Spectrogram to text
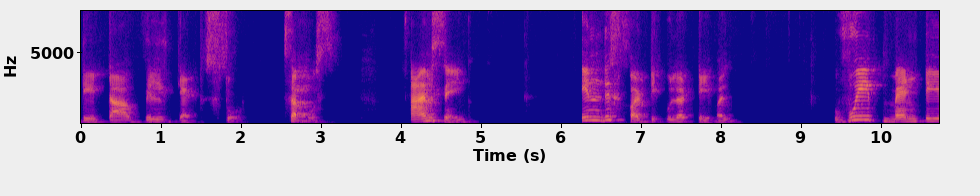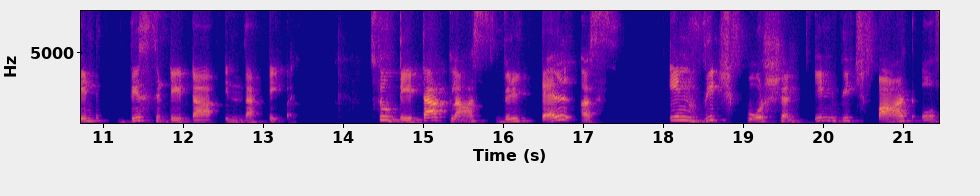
data will get stored. Suppose I'm saying in this particular table, we maintained this data in the table. So data class will tell us in which portion, in which part of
